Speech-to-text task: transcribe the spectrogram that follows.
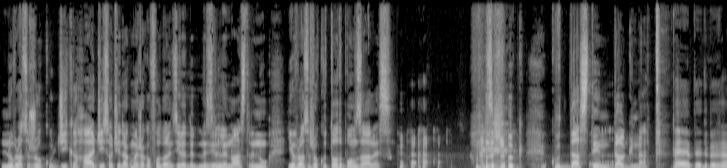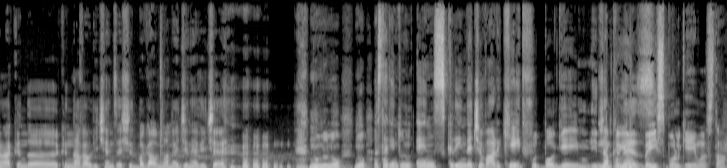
nu vreau să joc cu Gica Hagi sau cine dacă mai joacă fotbal în zilele, de, în zilele noastre, nu. Eu vreau să joc cu tot Bonzales. vreau să joc cu Dustin Dugnut. Pe, pe, de pe vremea când, uh, când n-aveau licențe și băgau nume generice. nu, nu, nu, nu, ăsta e dintr-un end screen de ceva arcade football game Cred că e un japonez. baseball game ăsta.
